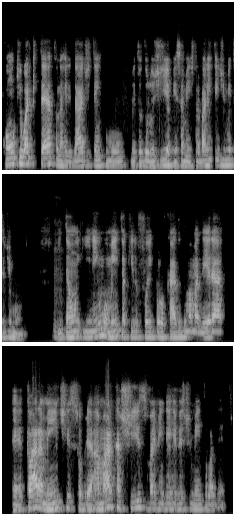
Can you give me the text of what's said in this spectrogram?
com o que o arquiteto, na realidade, tem como metodologia, pensamento de trabalho e entendimento de mundo. Uhum. Então, em nenhum momento aquilo foi colocado de uma maneira é, claramente sobre a, a marca X vai vender revestimento lá dentro.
